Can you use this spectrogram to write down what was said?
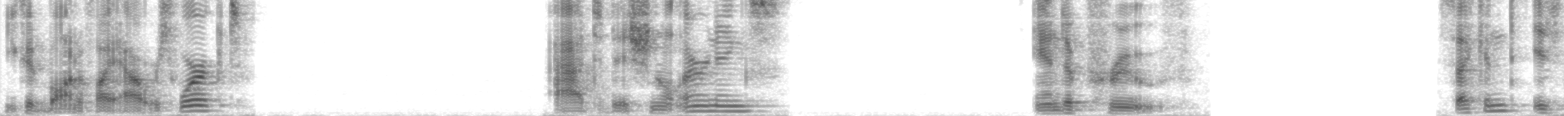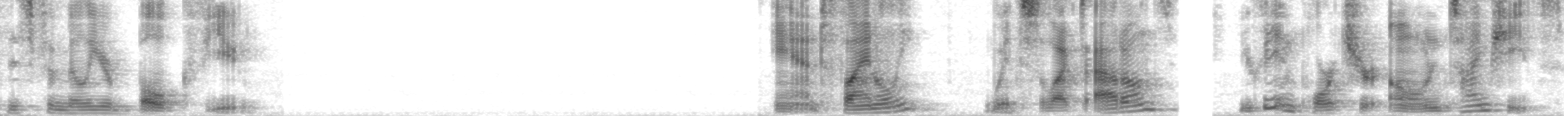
You could modify hours worked, add additional earnings, and approve. Second is this familiar bulk view. And finally, with select add-ons, you can import your own timesheets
